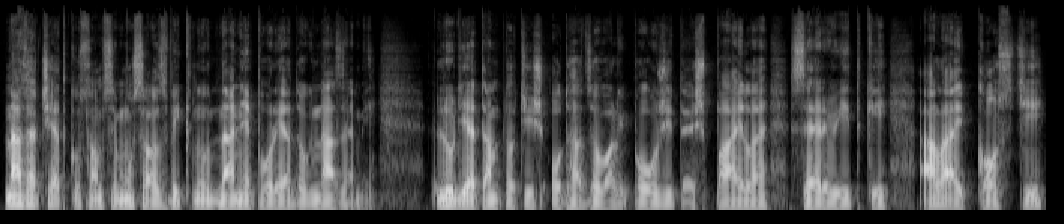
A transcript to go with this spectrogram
Na začiatku som si musel zvyknúť na neporiadok na zemi – Ľudia tam totiž odhadzovali použité špajle, servítky, ale aj kosti,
